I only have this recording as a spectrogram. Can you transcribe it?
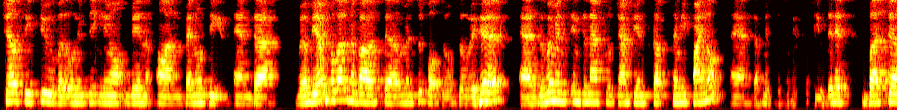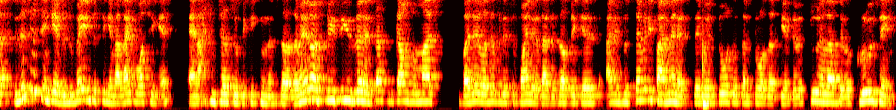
Chelsea 2, but Olympique Lyon win on penalties. And uh, we haven't forgotten about uh, women's football. So, so we're here as the Women's International Champions Cup semi final. And I mean, there's only four teams in it. But uh, an interesting game. It was a very interesting game. I like watching it. And I think Chelsea will be kicking themselves. I mean, you know, it's preseason, it doesn't count for much but they were a little disappointed with that result because I mean for 75 minutes they were in total control of that game. They were 2 0 up, they were cruising.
